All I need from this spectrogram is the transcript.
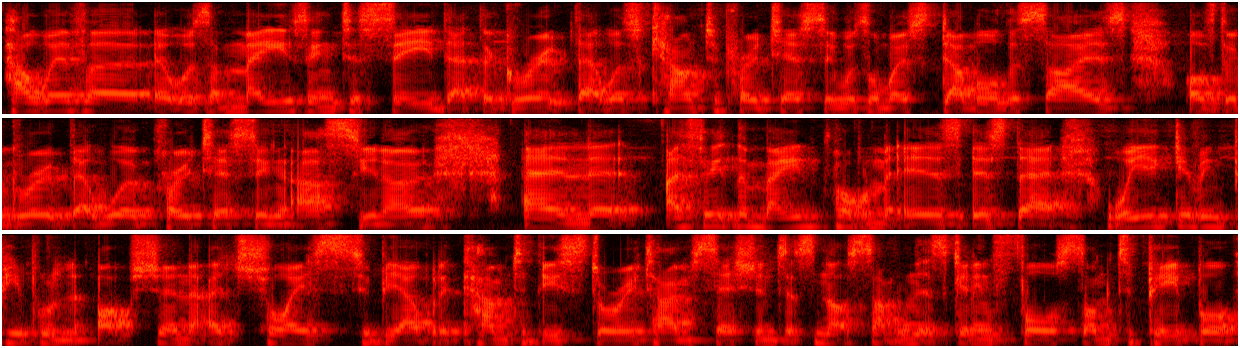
However, it was amazing to see that the group that was counter protesting was almost double the size of the group that were protesting us. You know, and I think the main problem is is that we are giving people an option, a choice to be able to come to these storytime sessions. It's not something that's getting forced onto people.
